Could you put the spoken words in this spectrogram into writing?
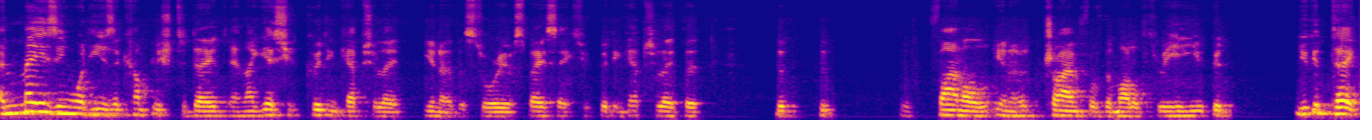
amazing what he has accomplished to date. And I guess you could encapsulate, you know, the story of SpaceX. You could encapsulate the the, the, the final, you know, triumph of the Model Three. You could you could take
